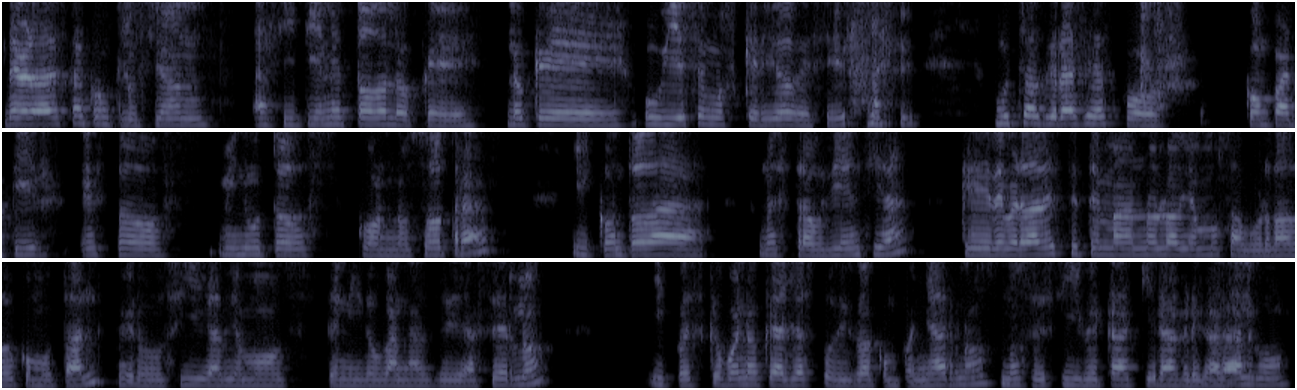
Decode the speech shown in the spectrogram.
De verdad, esta conclusión así tiene todo lo que, lo que hubiésemos querido decir. Muchas gracias por compartir estos minutos con nosotras y con toda nuestra audiencia, que de verdad este tema no lo habíamos abordado como tal, pero sí habíamos tenido ganas de hacerlo. Y pues qué bueno que hayas podido acompañarnos. No sé si Beca quiere agregar algo.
